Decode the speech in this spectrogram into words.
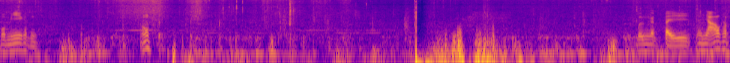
บ่มีครับเอ้าเบิ่งกันไปยาวๆครับ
